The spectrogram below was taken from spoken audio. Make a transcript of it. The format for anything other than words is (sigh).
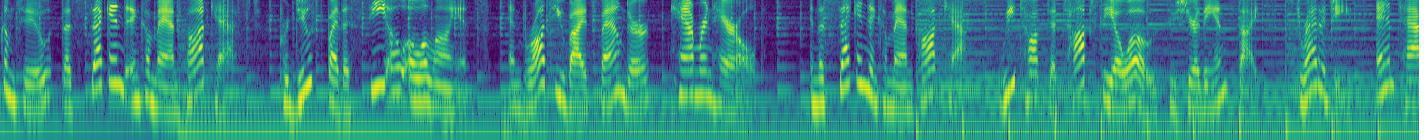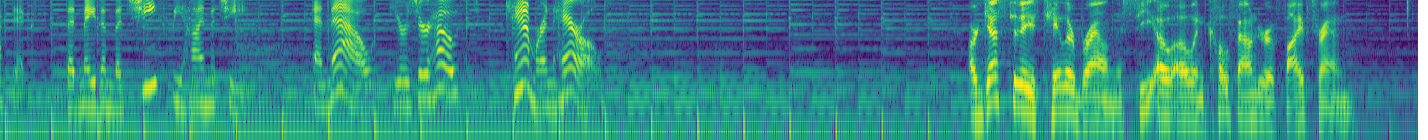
Welcome to the Second in Command podcast, produced by the COO Alliance and brought to you by its founder, Cameron Herold. In the Second in Command podcast, we talk to top COOs who share the insights, strategies, and tactics that made them the chief behind the chief. And now, here's your host, Cameron Herold. Our guest today is Taylor Brown, the COO and co founder of Fivetran.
